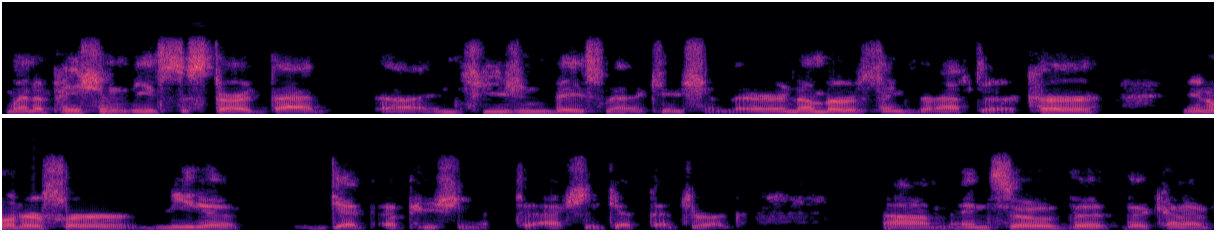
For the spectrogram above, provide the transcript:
When a patient needs to start that uh, infusion-based medication, there are a number of things that have to occur in order for me to get a patient to actually get that drug. Um, and so the the kind of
